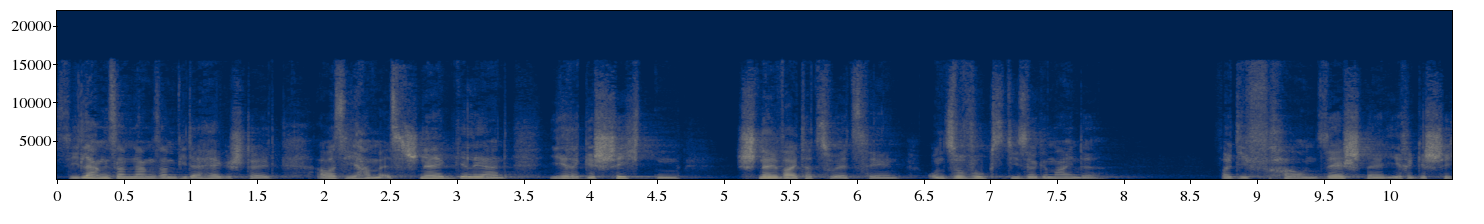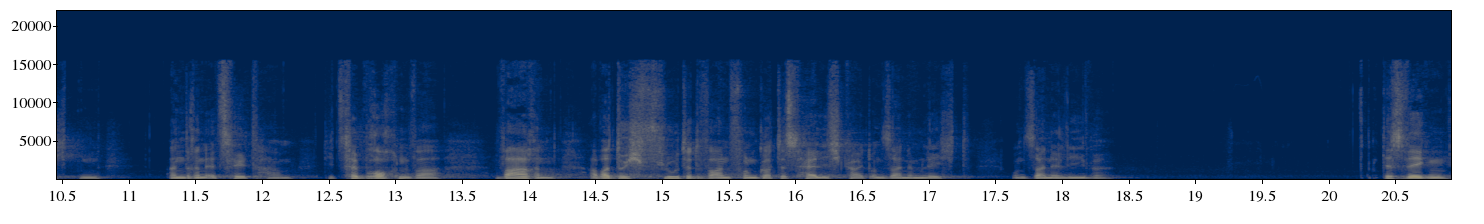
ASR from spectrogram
sie langsam, langsam wiederhergestellt. Aber sie haben es schnell gelernt, ihre Geschichten schnell weiterzuerzählen. Und so wuchs diese Gemeinde, weil die Frauen sehr schnell ihre Geschichten anderen erzählt haben, die zerbrochen war, waren, aber durchflutet waren von Gottes Herrlichkeit und seinem Licht und seiner Liebe. Deswegen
